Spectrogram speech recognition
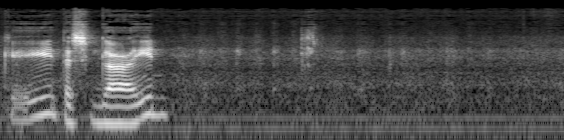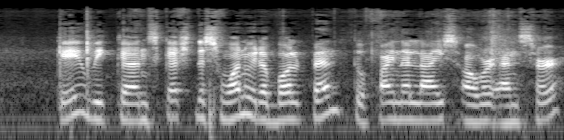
Okay, this guide. Okay, we can sketch this one with a ball pen to finalize our answer.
